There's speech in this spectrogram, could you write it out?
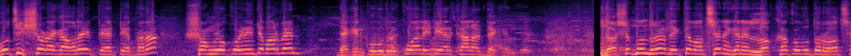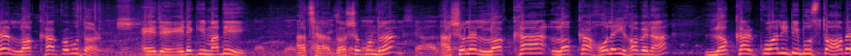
পঁচিশশো টাকা হলে এই পেয়ারটি আপনারা সংগ্রহ করে নিতে পারবেন। দেখেন কবুতরের কোয়ালিটি আর কালার দেখেন। দর্শক বন্ধুরা দেখতে পাচ্ছেন এখানে লক্ষা কবুতর আছে লক্ষা কবুতর এই যে এটা কি মাদি? আচ্ছা দর্শক বন্ধুরা আসলে লক্ষা লক্ষা হলেই হবে না। লক্ষার কোয়ালিটি বুঝতে হবে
